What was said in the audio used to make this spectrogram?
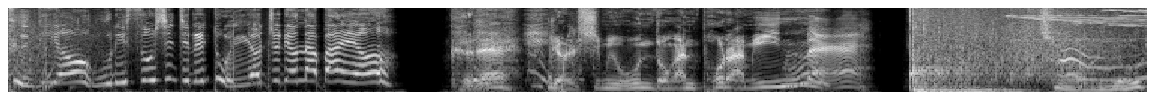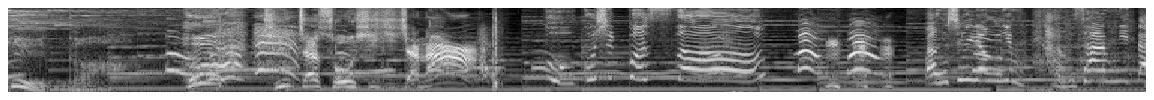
드디어 우리 소시지를 돌려주려나 봐요. 그래 열심히 운동한 보람이 있네. 자, 여기 있다. 어? 진짜 소시지잖아. 보고 싶었어. 빵실령님 감사합니다.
